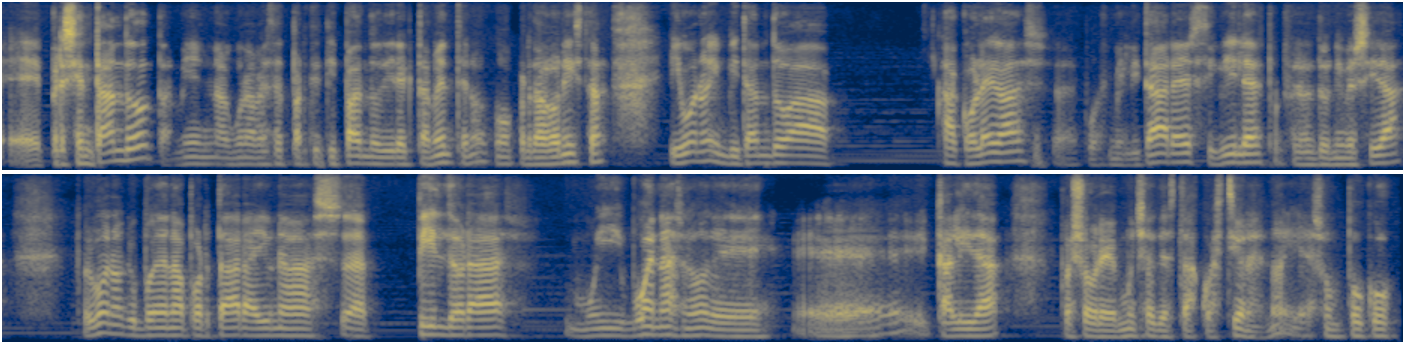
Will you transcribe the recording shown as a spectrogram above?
eh, presentando, también algunas veces participando directamente ¿no? como protagonistas y bueno, invitando a, a colegas, pues militares, civiles, profesores de universidad, pues bueno, que pueden aportar ahí unas píldoras muy buenas, ¿no? de eh, calidad, pues sobre muchas de estas cuestiones. ¿no? Y es un poco,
